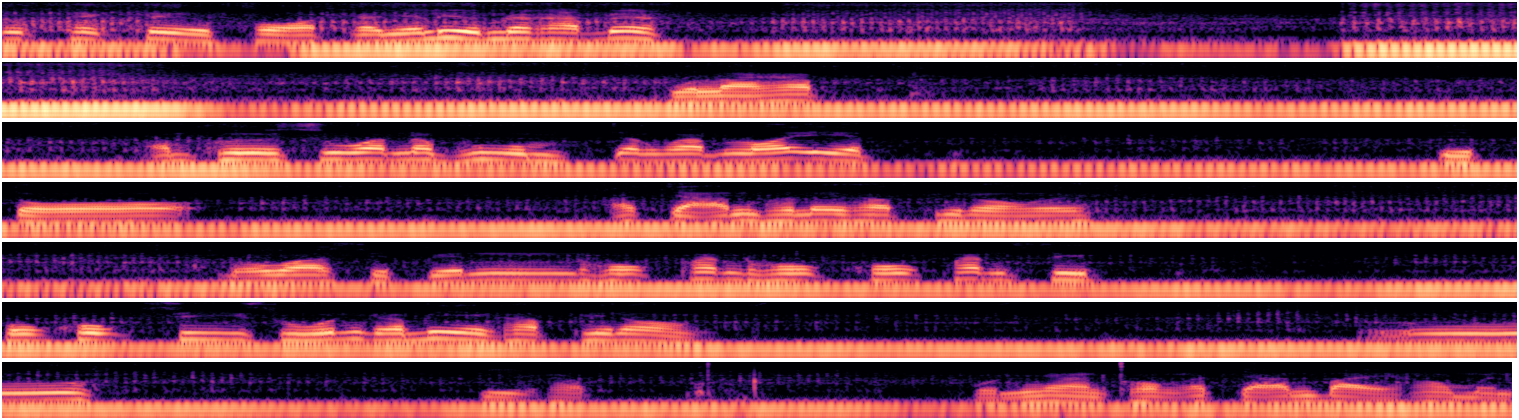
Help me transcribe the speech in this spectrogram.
รถแท็กเตอร์ฟอร์ดก็อย่าลืมนะครับเด้อเวลาครับอำเภอสุวรรณภูมิ จังหวัดร้อยเอ็ด ติดต่ออาจารย์เพิ่นเลยครับพี่น้องเอ้ยบอกว่าสิเป็นหกพันหกหกพันสิบหกหกสี่ศูนย์ก็มีครับพี่น้องโอ้ นี่ครับ ผลงานของอาจารย์ใบเข้ามัน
